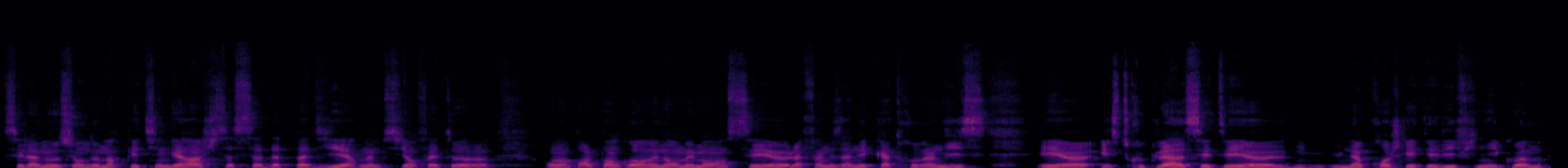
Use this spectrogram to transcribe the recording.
c'est la notion de marketing RH. Ça, ça date pas d'hier, même si en fait, euh, on n'en parle pas encore énormément. C'est euh, la fin des années 90 et, et ce truc-là, c'était une approche qui a été définie comme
